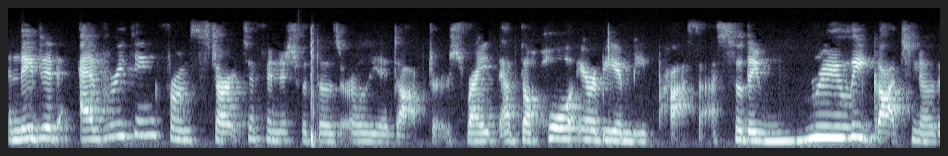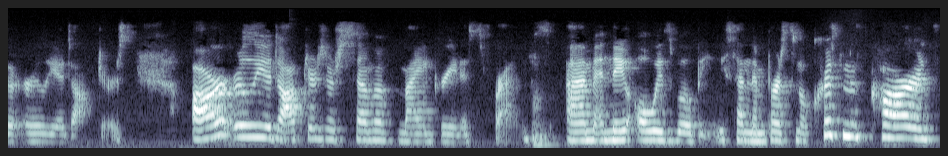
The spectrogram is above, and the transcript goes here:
And they did everything from start to finish with those early adopters right? Of the whole airbnb process. So they really got to know the early adopters. Our early adopters are some of my greatest friends um, and they always will be. We send them personal christmas cards.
